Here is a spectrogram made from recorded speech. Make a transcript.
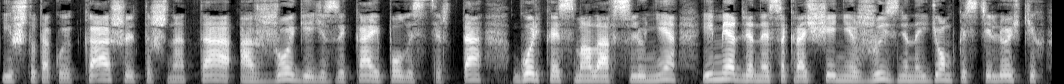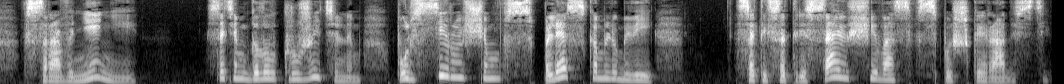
И что такое кашель, тошнота, ожоги языка и полости рта, горькая смола в слюне и медленное сокращение жизненной емкости легких в сравнении с этим головокружительным, пульсирующим всплеском любви, с этой сотрясающей вас вспышкой радости.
